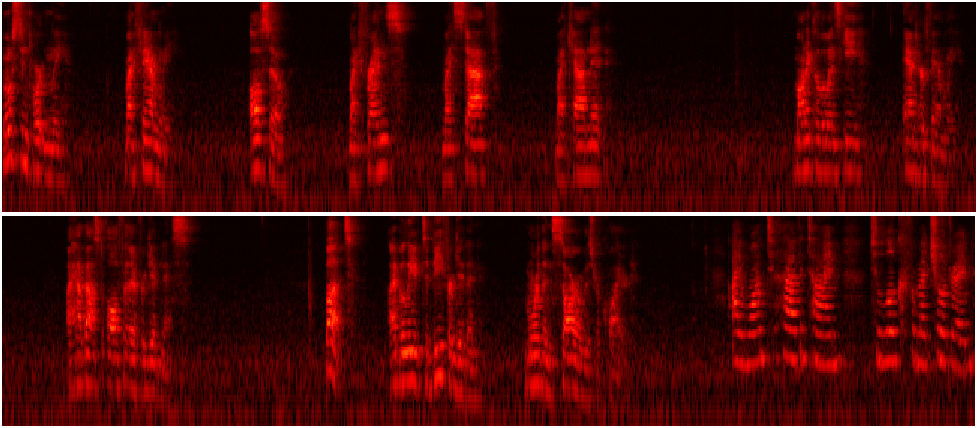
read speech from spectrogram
Most importantly, my family also, my friends, my staff, my cabinet, Monica Lewinsky, and her family. I have asked all for their forgiveness. But I believe to be forgiven, more than sorrow is required. I want to have the time to look for my children,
